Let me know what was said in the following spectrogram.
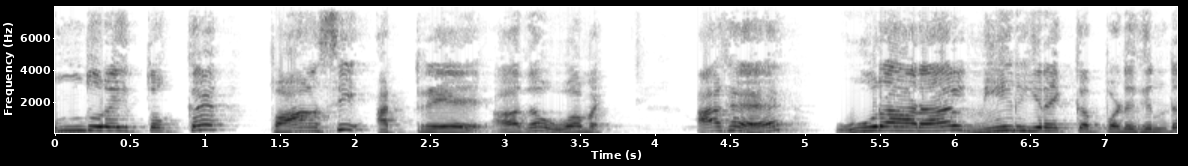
உந்துரை தொக்க பாசி அற்றே. அதான் உவமை. ஆக ஊராரால் நீர் இறைக்கப்படுகின்ற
